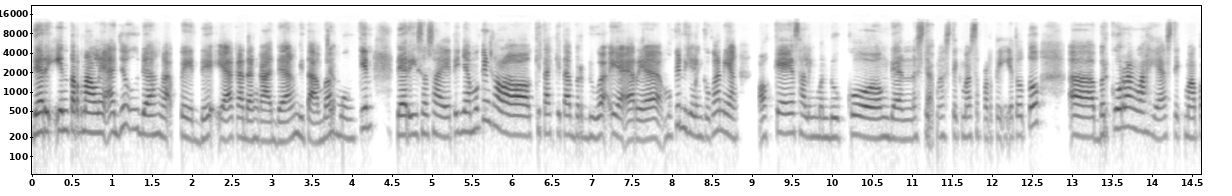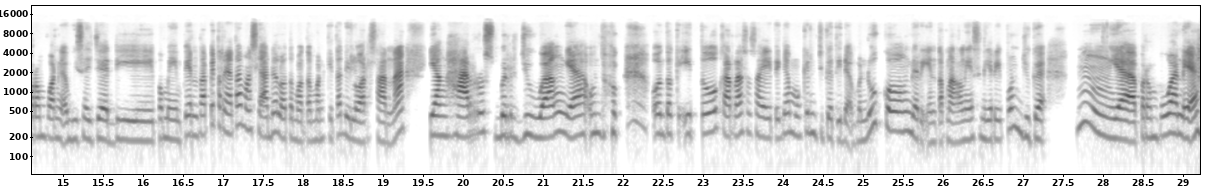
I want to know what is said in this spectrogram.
Dari internalnya aja udah nggak pede ya kadang-kadang ditambah Yap. mungkin dari society-nya. Mungkin kalau kita kita berdua ya Er ya, mungkin di lingkungan yang oke saling mendukung dan stigma-stigma seperti itu tuh eh, berkurang lah ya stigma perempuan nggak bisa jadi pemimpin. Tapi ternyata masih ada loh teman-teman kita di luar sana yang harus berjuang ya untuk untuk itu karena society-nya mungkin juga tidak mendukung dari internalnya sendiri pun juga hmm ya perempuan ya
